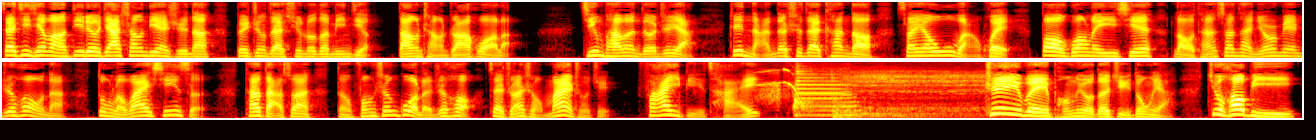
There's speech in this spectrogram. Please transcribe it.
在其前往第六家商店时呢，被正在巡逻的民警当场抓获了。经盘问得知呀，这男的是在看到三幺五晚会曝光了一些老坛酸菜牛肉面之后呢，动了歪心思，他打算等风声过了之后再转手卖出去，发一笔财。这位朋友的举动呀，就好比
